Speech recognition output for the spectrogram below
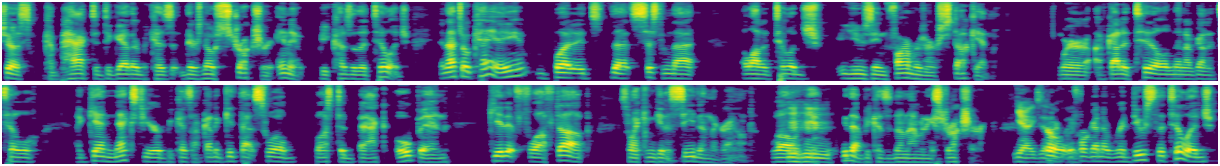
just compacted together because there's no structure in it because of the tillage. And that's okay, but it's that system that a lot of tillage using farmers are stuck in, where I've got to till and then I've got to till again next year because I've got to get that soil busted back open, get it fluffed up so I can get a seed in the ground. Well, mm-hmm. you do that because it doesn't have any structure. Yeah, exactly. So if we're going to reduce the tillage,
